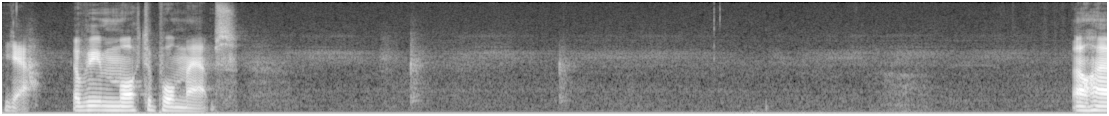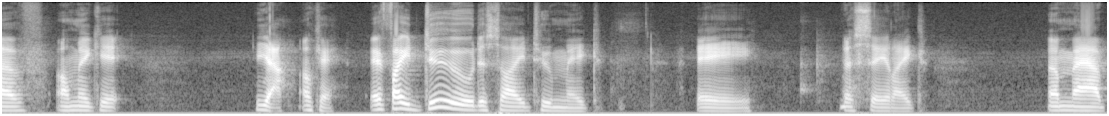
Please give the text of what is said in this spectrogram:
Yeah, it'll be multiple maps. I'll have, I'll make it, yeah, okay. If I do decide to make a let's say like a map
